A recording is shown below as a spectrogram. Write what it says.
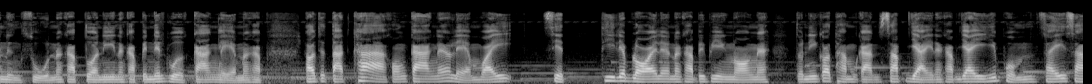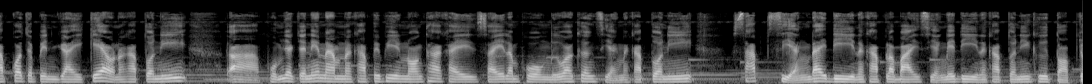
2510นะครับตัวนี้นะครับเป็นเน็ตเวิร์กกลางแหลมนะครับเราจะตัดค่าของกลางแล้วแหลมไว้เสร็จที่เรียบร้อยแล้วนะครับพี่พี่น้องนะตัวนี้ก็ทำการซับใยนะครับใยที่ผมใช้ซับก็จะเป็นใยแก้วนะครับ ตัวนี้ผมอยากจะแนะนำนะครับพี่พี่น้องถ้าใครใช้ลำโพงหรือว่าเครื่องเสียงนะครับ ตัวนี้ ซับเสียงได้ดีนะครับ ระบายเสียงได้ดีนะครับ ตัวนี้คือตอบโจ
